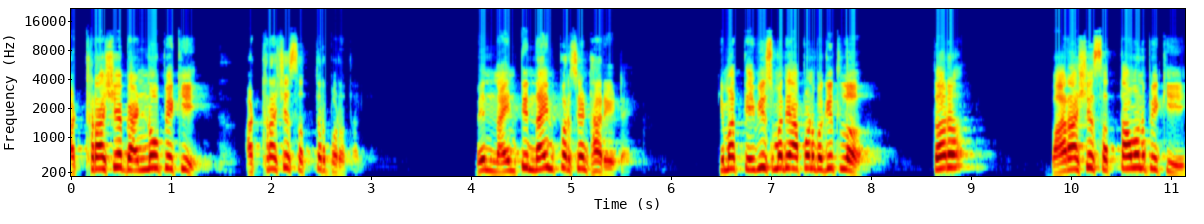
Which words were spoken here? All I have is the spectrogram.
अठराशे ब्याण्णवपैकी अठराशे सत्तर परत आले. म्हणजे नाईन्टी नाईन पर्सेंट हा रेट आहे. किंवा तेवीसमध्ये आपण बघितलं तर बाराशे सत्तावन्नपैकी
